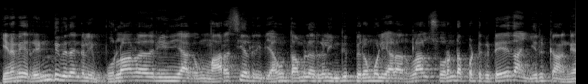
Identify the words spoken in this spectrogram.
எனவே ரெண்டு விதங்களையும் பொருளாதார ரீதியாகவும் அரசியல் ரீதியாகவும் தமிழர்கள் இங்கு பிறமொழியாளர்களால் சுரண்டப்பட்டுக்கிட்டே தான் இருக்காங்க.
